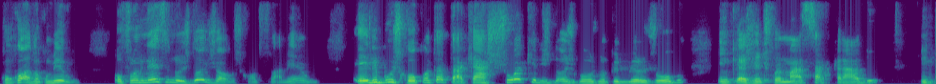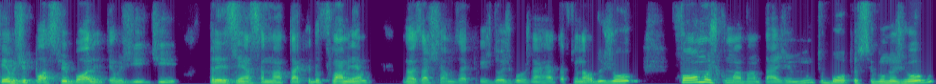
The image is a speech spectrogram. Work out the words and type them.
Concordam comigo? O Fluminense, nos dois jogos contra o Flamengo, ele buscou contra-ataque. Achou aqueles dois gols no primeiro jogo, em que a gente foi massacrado em termos de posse de bola, em termos de, de presença no ataque do Flamengo. Nós achamos aqueles dois gols na reta final do jogo. Fomos com uma vantagem muito boa para o segundo jogo,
